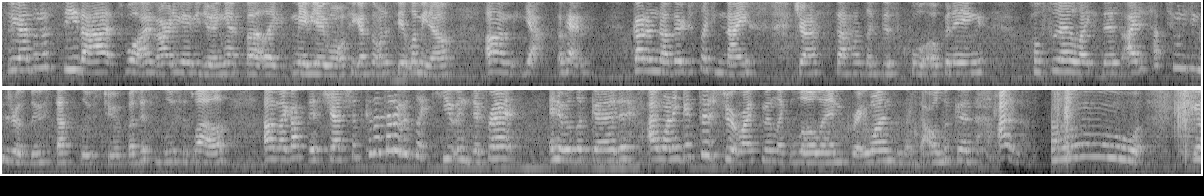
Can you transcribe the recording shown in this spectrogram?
So if you guys want to see that, well, I'm already going to be doing it, but like maybe I won't. If you guys don't want to see it, let me know. Um, yeah, okay. Got another just like nice dress that has like this cool opening. Hopefully I like this. I just have too many things that are loose. That's loose too, but this is loose as well. Um, I got this dress just because I thought it was like cute and different and it would look good. I want to get the Stuart Weitzman like Lowland gray ones and like that would look good. I don't know. Oh, good.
